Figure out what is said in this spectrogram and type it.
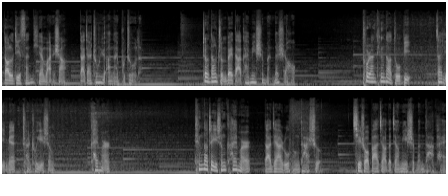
到了第三天晚上，大家终于按耐不住了，正当准备打开密室门的时候。突然听到独臂在里面传出一声“开门”，听到这一声“开门”，大家如逢大赦，七手八脚的将密室门打开。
